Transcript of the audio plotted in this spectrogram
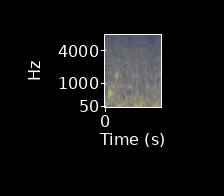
you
